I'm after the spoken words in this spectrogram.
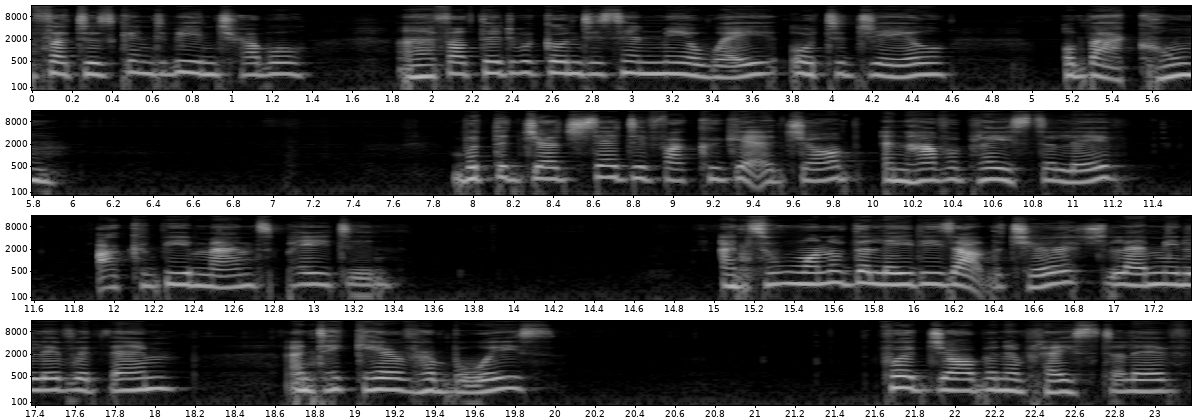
I thought I was going to be in trouble, and I thought they were going to send me away or to jail or back home. But the judge said if I could get a job and have a place to live, I could be emancipated. And so one of the ladies at the church let me live with them and take care of her boys for a job and a place to live.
